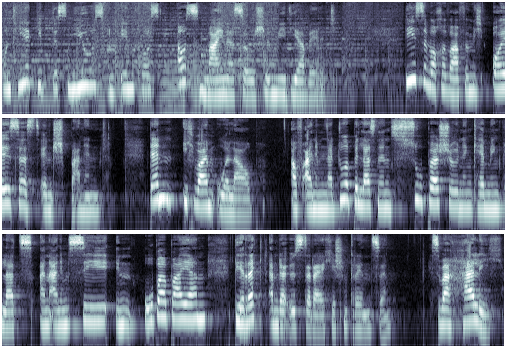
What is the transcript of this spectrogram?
und hier gibt es News und Infos aus meiner Social Media Welt. Diese Woche war für mich äußerst entspannend, denn ich war im Urlaub auf einem naturbelassenen, superschönen Campingplatz an einem See in Oberbayern, direkt an der österreichischen Grenze. Es war herrlich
